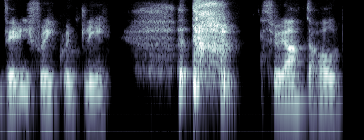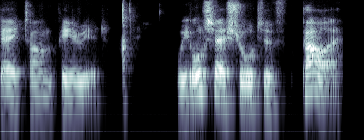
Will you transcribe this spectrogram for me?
very frequently throughout the whole daytime period. We're also short of power.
